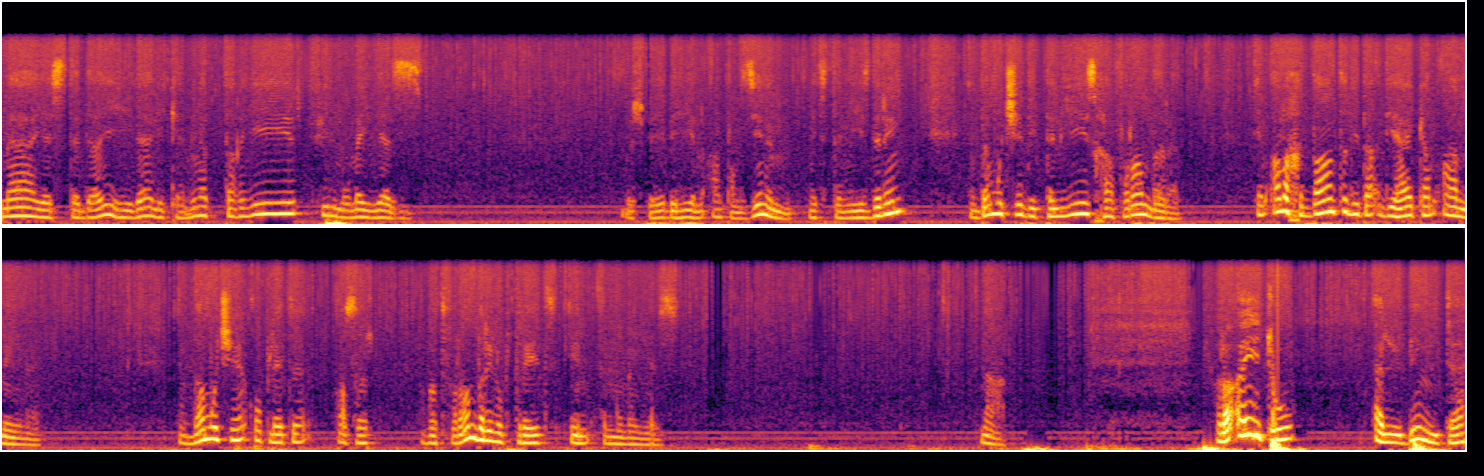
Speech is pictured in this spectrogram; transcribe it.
ما يستدعيه ذلك من التغيير في المميز. Dus we hebben hier een aantal zinnen met tamyiz erin. En dan moet je die tamyiz gaan veranderen. In alle gedaanten die, die hij kan aannemen. En dan moet je opletten als er wat verandering optreedt in een mumayyiz. Nou. رأيت البنت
